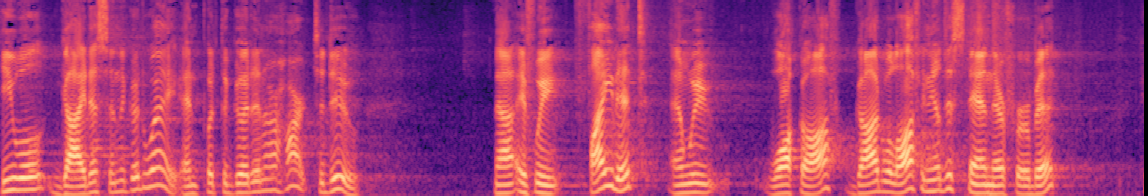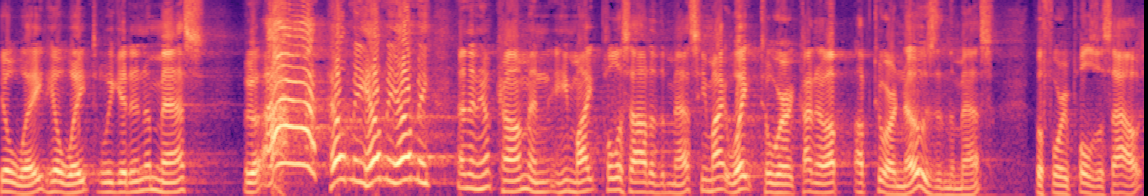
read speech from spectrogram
he will guide us in the good way and put the good in our heart to do. Now, if we fight it and we walk off, God will often, he'll just stand there for a bit. He'll wait. He'll wait till we get in a mess. We go, ah, help me, help me, help me. And then he'll come and he might pull us out of the mess. He might wait till we're kind of up, up to our nose in the mess before he pulls us out.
